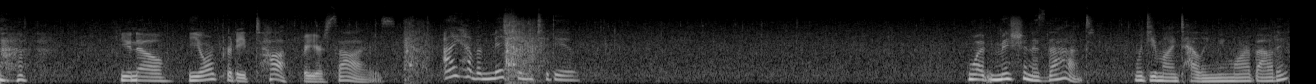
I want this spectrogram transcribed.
You know, you're pretty tough for your size. I have a mission to do. What mission is that? Would you mind telling me more about it?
